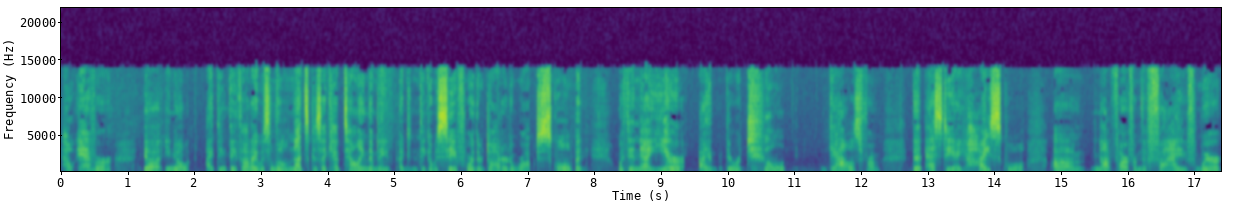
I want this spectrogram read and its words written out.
However, uh, you know, I think they thought I was a little nuts because I kept telling them they I didn't think it was safe for their daughter to walk to school. But within that year, I there were two gals from the SDA high school, um, not far from the five, where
